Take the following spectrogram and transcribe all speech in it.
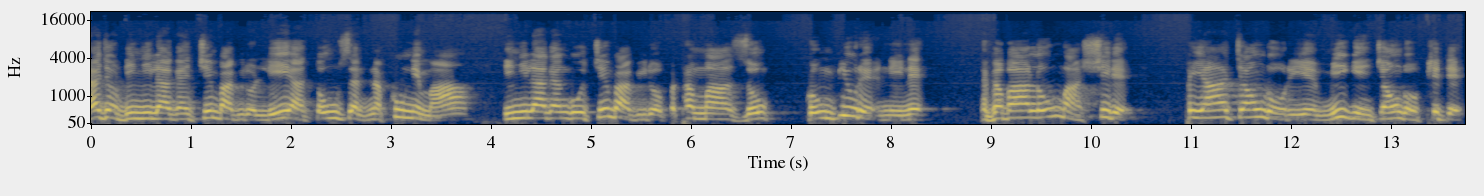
ဒါကြောင့်ဒီညီလာခံကျင်းပပြီးတော့432ခုနှစ်မှာဒီညီလာခံကိုကျင်းပပြီးတော့ပထမဆုံးဂုံပြုတဲ့အနေနဲ့တကဘာလုံးမှာရှိတဲ့ဖျားเจ้าတော်တွေရဲ့မိခင်เจ้าတော်ဖြစ်တဲ့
